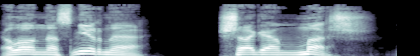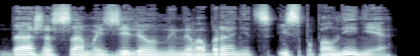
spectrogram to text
«Колонна смирно! Шагом марш!» Даже самый зеленый новобранец из пополнения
